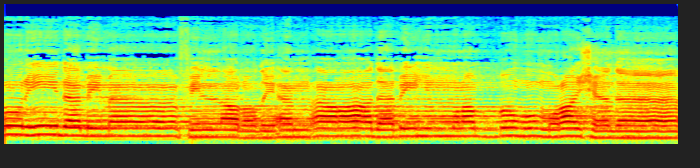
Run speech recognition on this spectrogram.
أريد بمن في الأرض أم أراد بهم ربهم رشدا.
